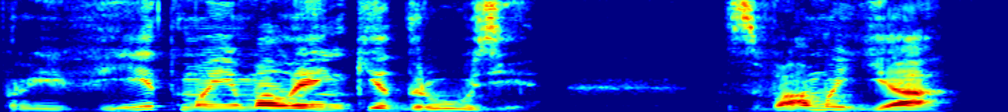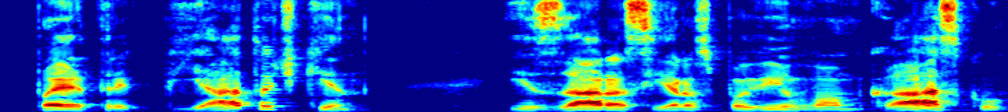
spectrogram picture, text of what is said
Привіт, мої маленькі друзі! З вами я, Петрик П'яточкін, і зараз я розповім вам казку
